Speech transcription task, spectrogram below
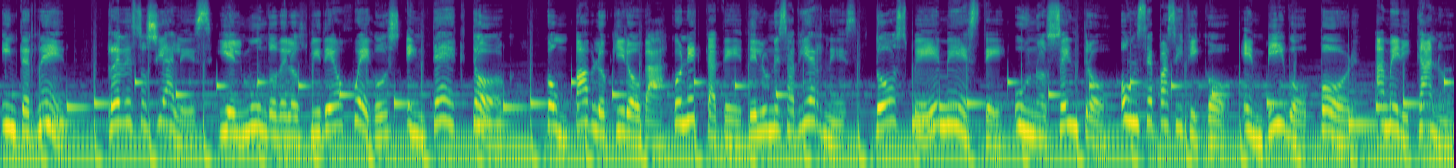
Internet, redes sociales y el mundo de los videojuegos en Talk con Pablo Quiroga. Conéctate de lunes a viernes, 2 p.m. Este, 1 Centro, 11 Pacífico, en vivo por Americano.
